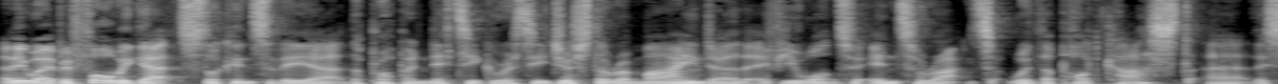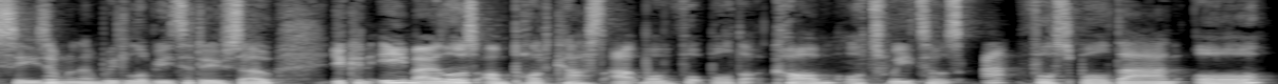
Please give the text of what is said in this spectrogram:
Anyway, before we get stuck into the uh, the proper nitty gritty, just a reminder that if you want to interact with the podcast uh, this season, then we'd love you to do so. You can email us on podcast at onefootball.com or tweet us at fussballdan or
